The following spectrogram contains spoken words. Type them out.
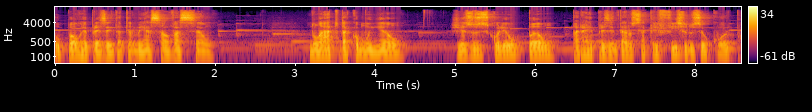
o pão representa também a salvação. No ato da comunhão, Jesus escolheu o pão para representar o sacrifício do seu corpo.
